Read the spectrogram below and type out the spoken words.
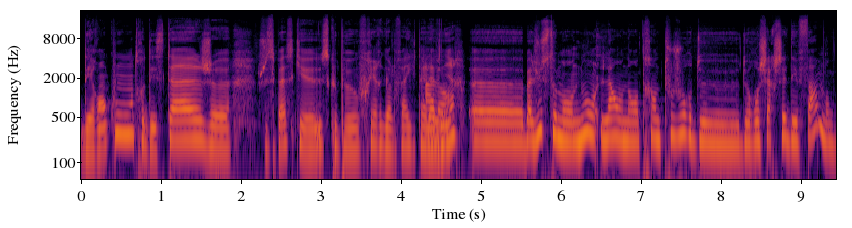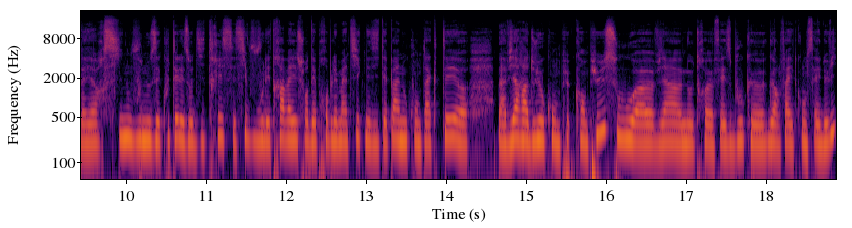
des rencontres, des stages euh, Je ne sais pas ce que, ce que peut offrir Girl Fight à l'avenir. euh, bah justement, nous, là, on est en train toujours de, de rechercher des femmes. Donc d'ailleurs, si vous nous écoutez, les auditrices, et si vous voulez travailler sur des problématiques, n'hésitez pas à nous contacter euh, bah, via Radio Campus ou via notre Facebook euh, Girl Fight Conseil de vie.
